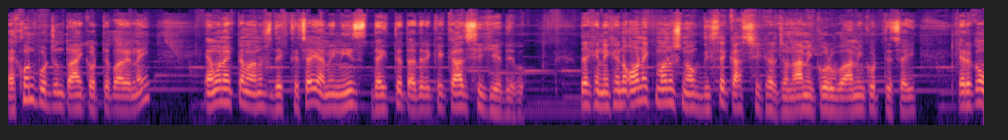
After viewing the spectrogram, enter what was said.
এখন পর্যন্ত আয় করতে পারে নাই। এমন একটা মানুষ দেখতে চাই, আমি নিজ দায়িত্বে তাদেরকে কাজ শিখিয়ে দেব। দেখেন, এখানে অনেক মানুষ নখ দিচ্ছে কাজ শেখার জন্য, আমি করব, আমি করতে চাই। এরকম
